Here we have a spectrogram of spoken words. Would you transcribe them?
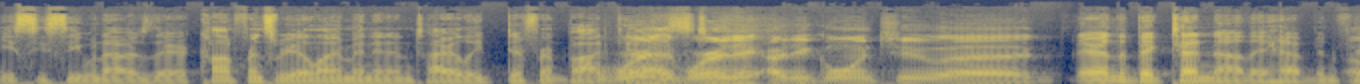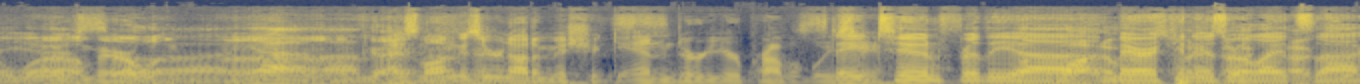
ACC when I was there. Conference realignment, an entirely different podcast. Where, where are they? Are they going to? Uh... They're in the Big Ten now. They have been for oh, years. Wow, Maryland. So, uh, oh, yeah. Um, okay. As long as you're not a Michigander, you're probably. Stay tuned for the uh, American Israelites uh,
